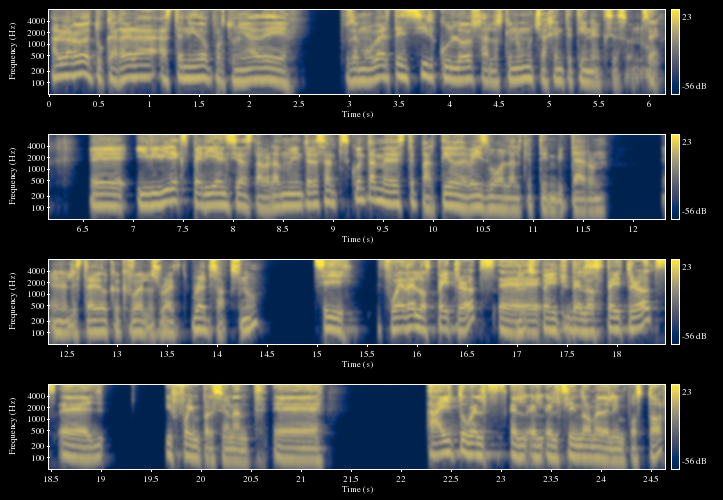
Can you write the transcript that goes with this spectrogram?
A lo largo de tu carrera has tenido oportunidad de, pues, de moverte en círculos a los que no mucha gente tiene acceso, ¿no? Sí. Eh, y vivir experiencias, la verdad, muy interesantes. Cuéntame de este partido de béisbol al que te invitaron en el estadio, creo que fue de los Red, Sox, ¿no? Sí, fue de los Patriots. Eh, de los Patriots. Eh, y fue impresionante. Ahí tuve el, síndrome del impostor.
